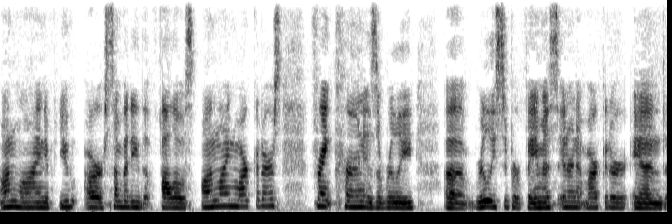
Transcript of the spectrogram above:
online, if you are somebody that follows online marketers, Frank Kern is a really really super famous internet marketer and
